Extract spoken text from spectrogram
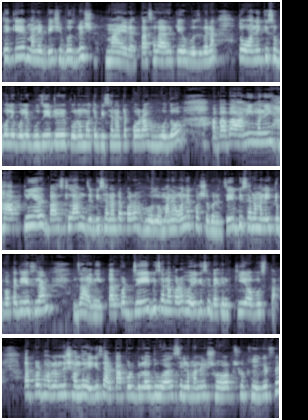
থেকে মানে বেশি বুঝবে মায়েরা। তাছাড়া আর কেউ বুঝবে না। তো অনেক কিছু বলে বলে, বুঝিয়ে টুয়ে কোনো মতো বিছানাটা করা হলো। বাবা, আমি মানে হাফ নিয়ে বাঁচলাম যে বিছানাটা করা হলো। মানে অনেক কষ্ট করে। যেই বিছানা মানে একটু বকা দিয়েছিলাম, যায়নি। তারপর যেই বিছানা করা হয়ে গেছে, দেখেন কি অবস্থা? তারপর ভাবলাম যে সন্ধ্যা হয়ে গেছে, আর কাপড়গুলো ধোয়া ছিল মানে সব শুকিয়ে গেছে।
